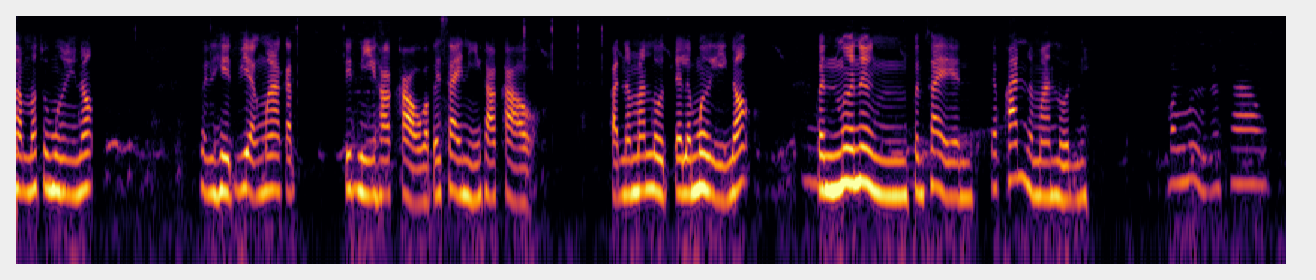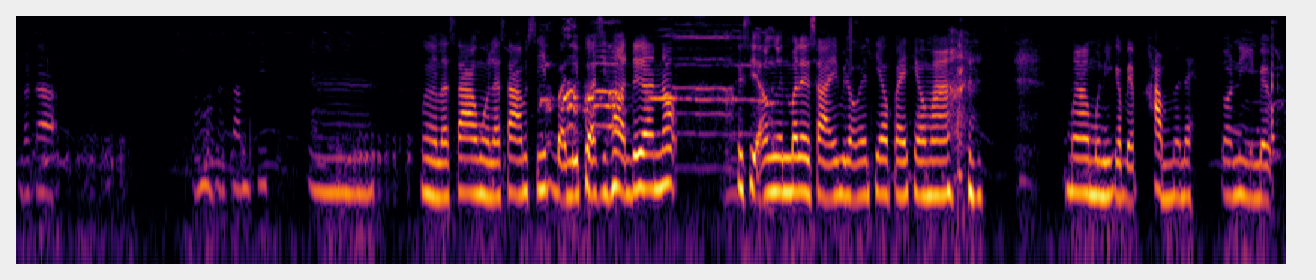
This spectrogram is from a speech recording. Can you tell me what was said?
สำหรับทุกมือนี้เนาะเพิ่นเฮ็ดเวียกมากกับ ติดหนีค่าเขาวก็ไปใส่หนีค่าเขาวผัดน้ำมันรถแต่ละมืออีกเนาะเพิ่นมือหนึ่งเพิ่นใส่อันจักพันน้ำมันรถนี่บางมือก็เศร้าแล้วก็บางมือก็ซ้ำคิดอืมมือละเศร้ามือละสามสิบบัดนี้เพื่อสิฮอดเดือนเนาะคือสิเอาเงินมาได้ใช้ไปดอกไปเที่ยวไปเที่ยวมา มามื้อนี้ก็แบบค่ำแล้วเด้ตอนนี้แบบโห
